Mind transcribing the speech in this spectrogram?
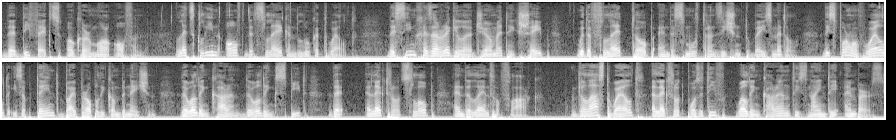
the defects occur more often. Let's clean off the slag and look at weld. The seam has a regular geometric shape with a flat top and a smooth transition to base metal. This form of weld is obtained by properly combination the welding current, the welding speed, the electrode slope and the length of arc. The last weld, electrode positive, welding current is 90 amperes.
